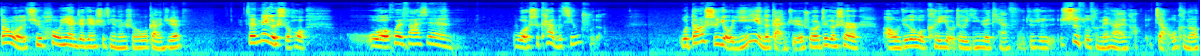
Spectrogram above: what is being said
当我去后验这件事情的时候，我感觉在那个时候，我会发现我是看不清楚的。我当时有隐隐的感觉，说这个事儿啊，我觉得我可以有这个音乐天赋，就是世俗层面上来考讲，我可能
